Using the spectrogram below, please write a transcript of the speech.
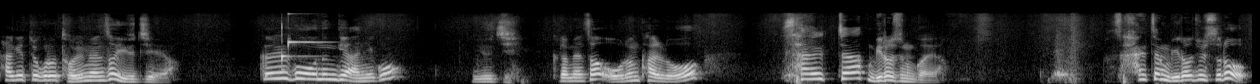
타겟 쪽으로 돌면서 유지해요. 끌고 오는 게 아니고 유지. 그러면서 오른팔로 살짝 밀어주는 거예요. 살짝 밀어줄수록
